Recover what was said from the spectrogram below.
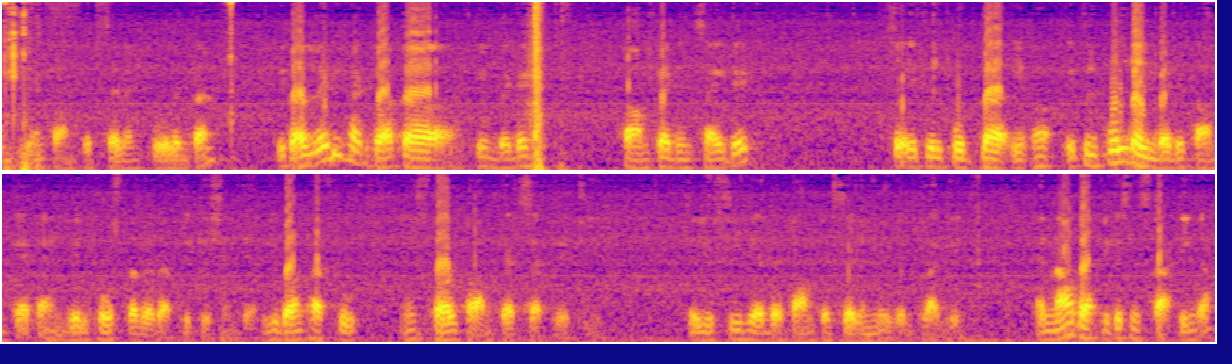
mvn tomcat 7 colon run. It already had got a embedded tomcat inside it. So it will put the you know it will pull the embedded tomcat and will host the web application there. You don't have to install Tomcat separately. So you see here the Tomcat 7 Maven plugin. And now the application is starting up.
